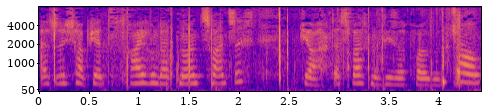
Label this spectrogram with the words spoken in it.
Also ich habe jetzt 329. Ja, das war's mit dieser Folge. Ciao.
